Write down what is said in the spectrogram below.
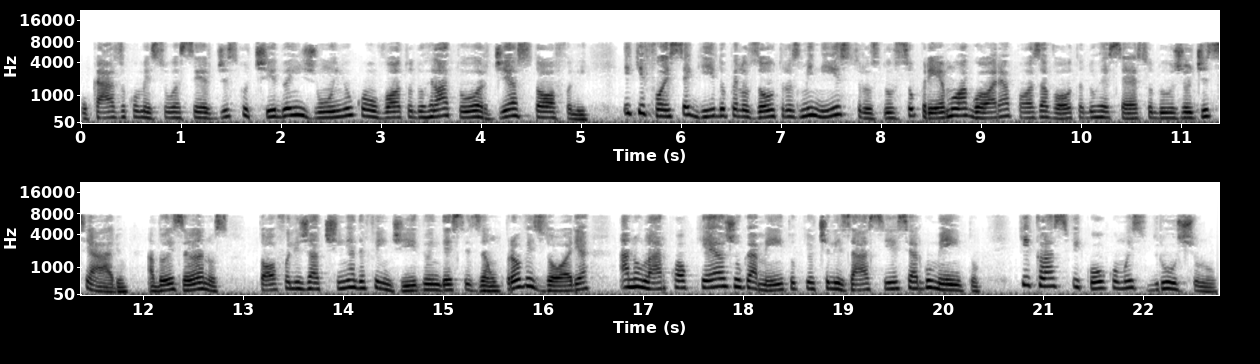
O caso começou a ser discutido em junho com o voto do relator Dias Toffoli e que foi seguido pelos outros ministros do Supremo agora após a volta do recesso do Judiciário. Há dois anos, Toffoli já tinha defendido em decisão provisória anular qualquer julgamento que utilizasse esse argumento, que classificou como esdrúxulo.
